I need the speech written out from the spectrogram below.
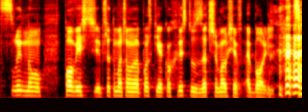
słynną powieść przetłumaczoną na polski jako Chrystus zatrzymał się w eboli. Co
